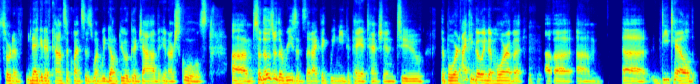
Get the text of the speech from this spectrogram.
sort of negative consequences when we don't do a good job in our schools. Um, so those are the reasons that I think we need to pay attention to the board. I can go into more of a mm-hmm. of a um, uh, detailed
